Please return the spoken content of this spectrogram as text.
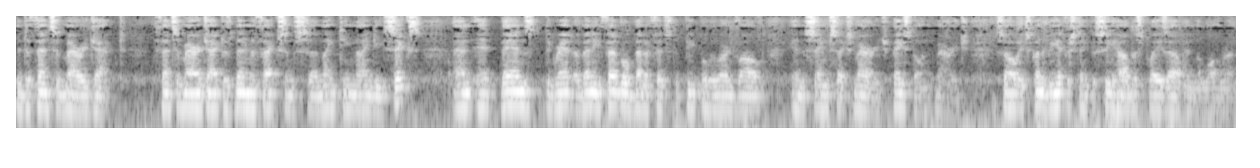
the Defense of Marriage Act. The Defense of Marriage Act has been in effect since uh, 1996 and it bans the grant of any federal benefits to people who are involved in a same-sex marriage based on marriage. So it's going to be interesting to see how this plays out in the long run.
